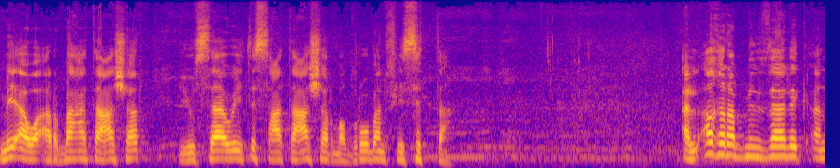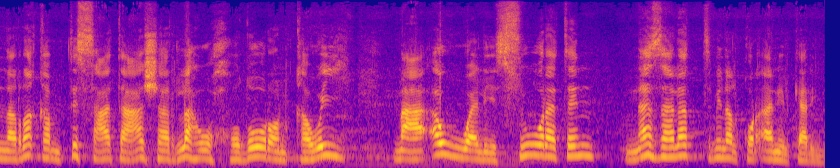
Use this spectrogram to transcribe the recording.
مئة وأربعة عشر يساوي تسعة عشر مضروبا في ستة. الأغرب من ذلك أن الرقم تسعة عشر له حضور قوي مع أول سورة نزلت من القرآن الكريم.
